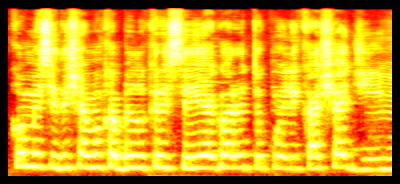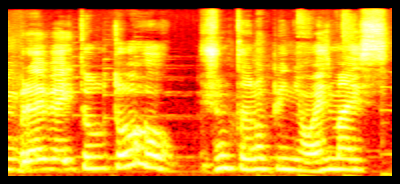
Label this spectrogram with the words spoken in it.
comecei a deixar meu cabelo crescer e agora eu tô com ele cacheadinho. Em breve aí tô, tô juntando opiniões, mas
